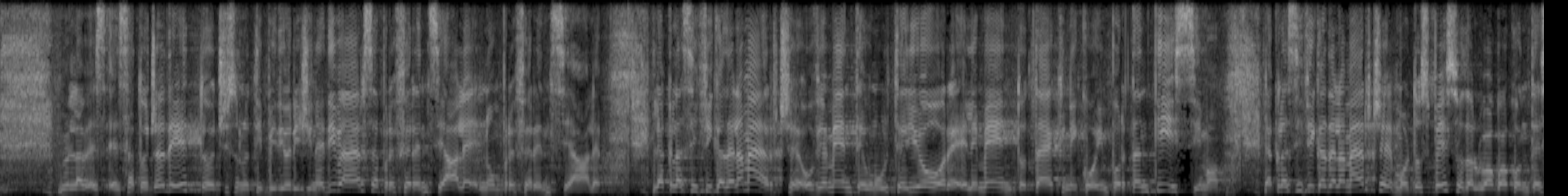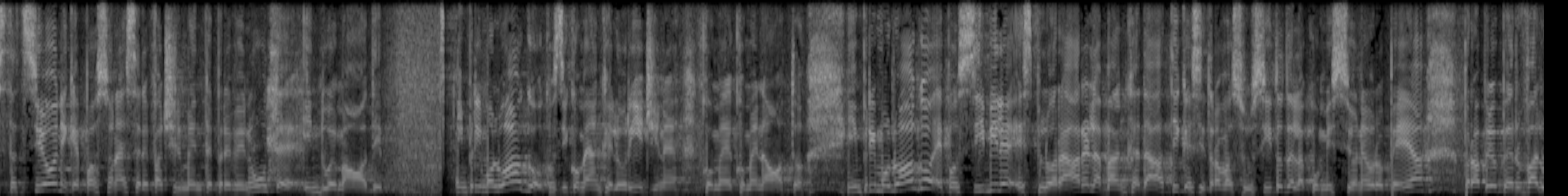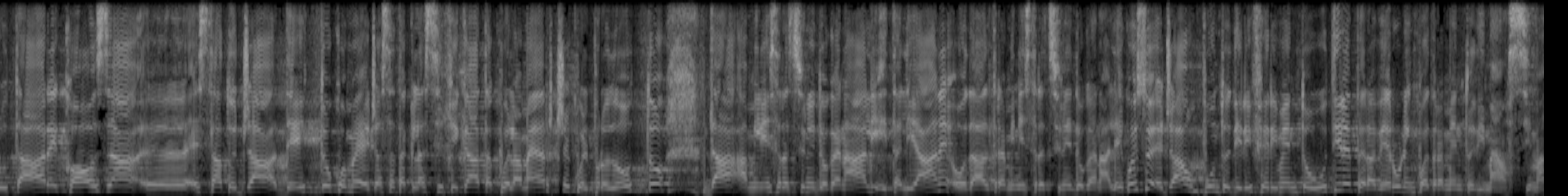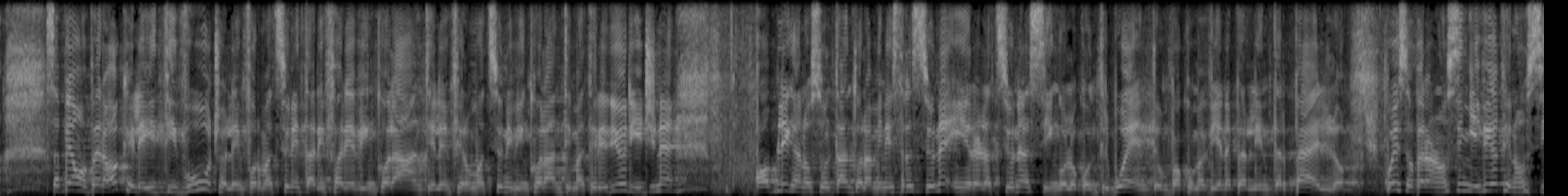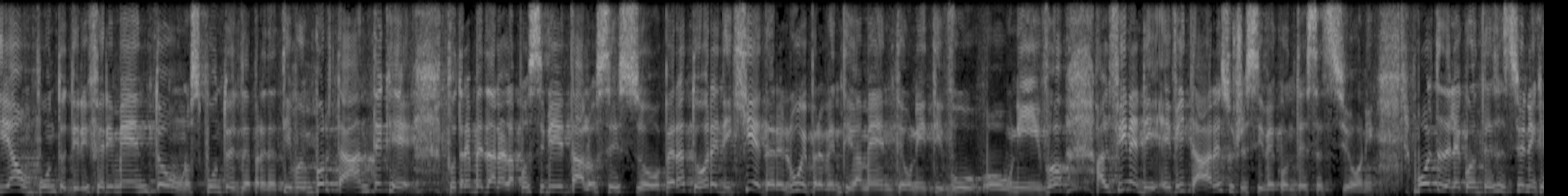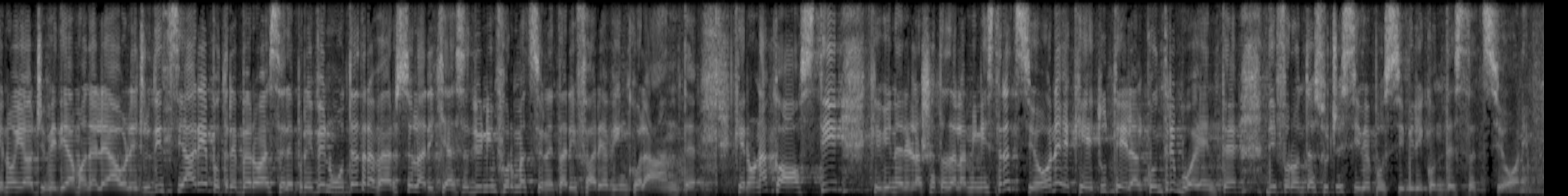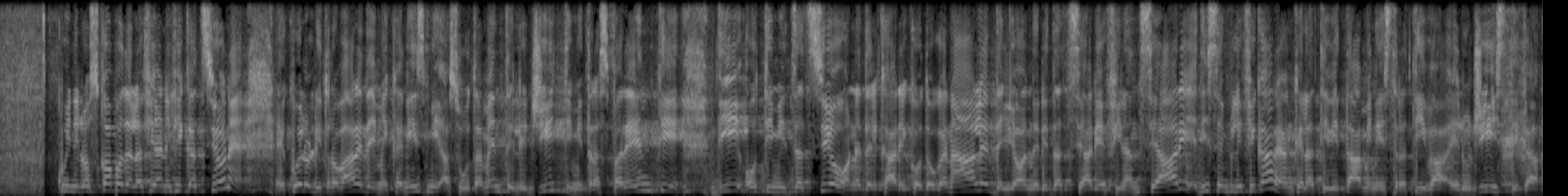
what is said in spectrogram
È stato già detto, ci sono tipi di origine diversa, preferenziale e non preferenziale. La classifica della merce ovviamente un ulteriore elemento tecnico importantissimo. La classifica della merce molto spesso dà luogo a contestazioni che possono essere facilmente prevenute in due modi. In primo luogo, così come anche l'origine, come, come noto, in primo luogo è possibile esplorare la banca dati che si trova sul sito della Commissione europea proprio per valutare cosa eh, è stato già detto, come è già stata classificata quella merce, quel prodotto da amministrazioni doganali italiane o da altre amministrazioni doganali. E questo è già un punto di riferimento utile per avere un inquadramento di massima. Sappiamo però che le ITV, cioè le informazioni tariffarie vincolanti e le informazioni vincolanti in materia di origine obbligano soltanto l'amministrazione in relazione al singolo contribuente, un po' come avviene per l'interpello. Questo però non significa che non sia un punto di riferimento, uno spunto interpretativo importante che potrebbe dare la possibilità allo stesso operatore di chiedere lui preventivamente un ITV o un IVO al fine di evitare successive contestazioni. Molte delle contestazioni che noi oggi vediamo nelle aule giudiziarie potrebbero essere prevenute attraverso la richiesta di un'informazione tariffaria vincolante, che non ha costi, che viene rilasciata dall'amministrazione e che tutela il contribuente di fronte a successive possibili contestazioni. Quindi lo scopo della pianificazione è quello di trovare dei meccanismi assolutamente legittimi, trasparenti di ottimizzazione del carico doganale, degli oneri daziari e finanziari e di semplificare anche l'attività amministrativa e logistica.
